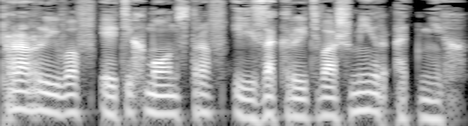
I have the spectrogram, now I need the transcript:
прорывов этих монстров и закрыть ваш мир от них.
